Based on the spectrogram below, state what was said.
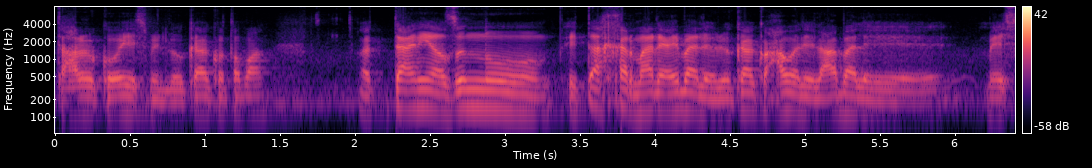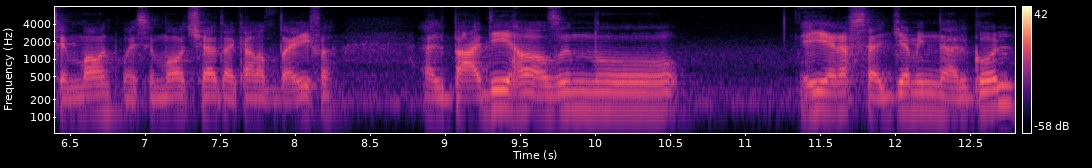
تحرر كويس من لوكاكو طبعا. الثاني أظنه اتاخر ما لعبها لوكاكو حاول يلعبها لميسن ماونت. ميسن ماونت شاتها كانت ضعيفة. بعديها أظنه هي نفسها جا منها الجول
